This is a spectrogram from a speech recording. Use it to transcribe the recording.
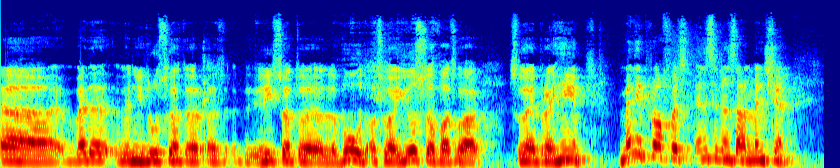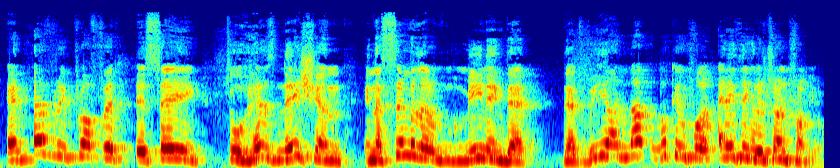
uh, whether when you read Surah, uh, Surah Al-Hud or Surah Yusuf or Surah Surah Ibrahim, many prophets' incidents are mentioned. And every prophet is saying to his nation in a similar meaning that, that we are not looking for anything in return from you.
